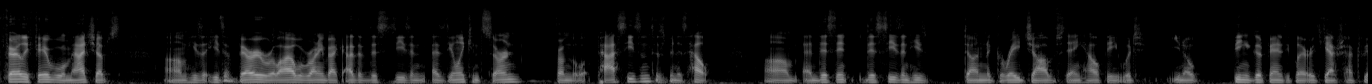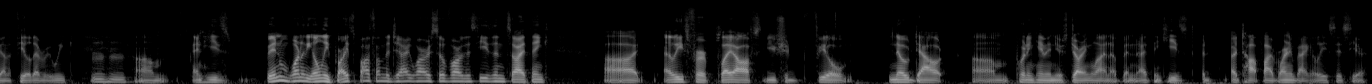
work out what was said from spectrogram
fairly favorable matchups. Um, he's a, he's a very reliable running back as of this season. As the only concern from the past seasons has been his health, um, and this in, this season he's done a great job of staying healthy. Which you know, being a good fantasy player is you actually have to be on the field every week. Mm-hmm. Um, and he's been one of the only bright spots on the Jaguars so far this season. So I think, uh, at least for playoffs, you should feel no doubt um, putting him in your starting lineup. And I think he's a, a top five running back at least this year.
